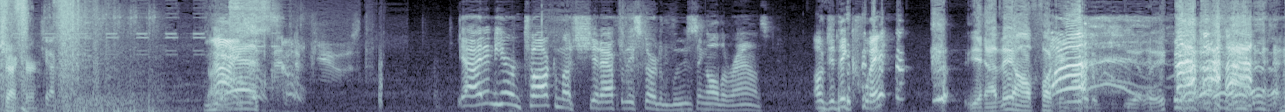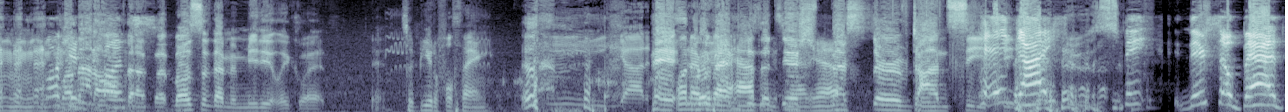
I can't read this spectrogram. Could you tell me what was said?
Checker. Check. Yes! Yeah, I didn't hear him talk much shit after they started losing all the rounds. Oh, did they quit? Yeah, they all fucking Ah! quit immediately. Well, Fucking not all of them, but most of them immediately quit. It's a beautiful thing. Mm, got it. Hey, Whenever that revenge is happens, a dish man, yeah. best served on CT. Hey guys, they they're so bad.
